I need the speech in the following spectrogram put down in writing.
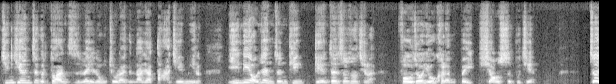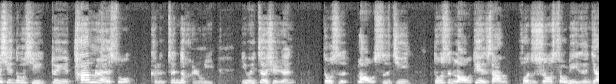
今天这个段子内容就来跟大家大揭秘了，一定要认真听，点赞收藏起来，否则有可能被消失不见。这些东西对于他们来说，可能真的很容易，因为这些人都是老司机，都是老电商，或者说手里人家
